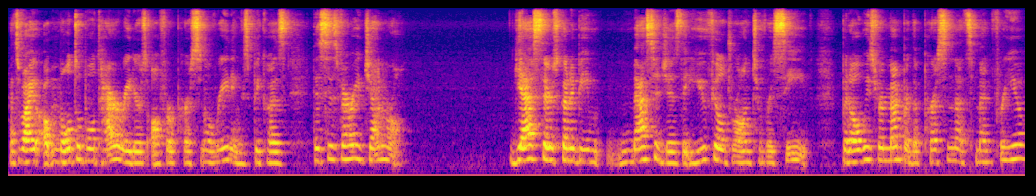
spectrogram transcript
That's why uh, multiple tarot readers offer personal readings because this is very general. Yes, there's going to be messages that you feel drawn to receive, but always remember the person that's meant for you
